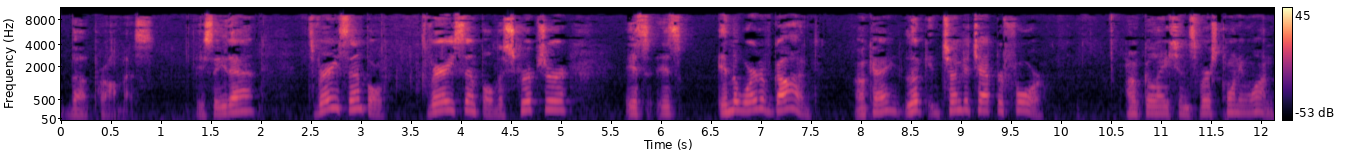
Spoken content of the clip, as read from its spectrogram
the promise. You see that? It's very simple. It's very simple. The scripture is, is in the Word of God. Okay? Look, turn to chapter 4 of Galatians, verse 21.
